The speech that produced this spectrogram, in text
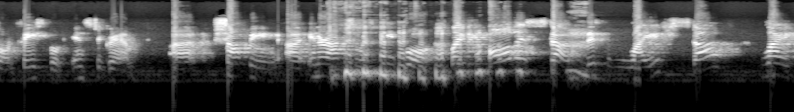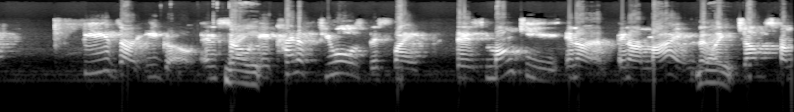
phone, Facebook, Instagram, uh, shopping, uh, interaction with people, like all this stuff, this life stuff, like feeds our ego, and so right. it kind of fuels this like this monkey in our in our mind that right. like jumps from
